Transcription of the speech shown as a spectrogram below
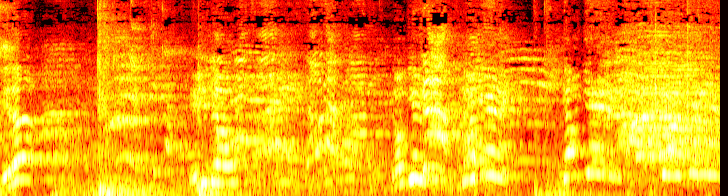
Get up. Here you go. Go get it. Go get it. Go get it. Go get it.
